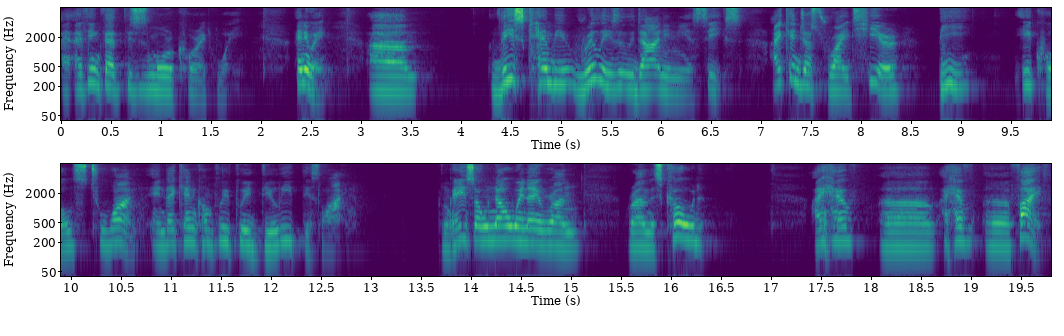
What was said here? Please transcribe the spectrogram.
I, I, think that this is more correct way. Anyway, um, this can be really easily done in ES6. I can just write here b equals to 1 and I can completely delete this line. Okay, so now when I run run this code, I have uh, I have uh, 5.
